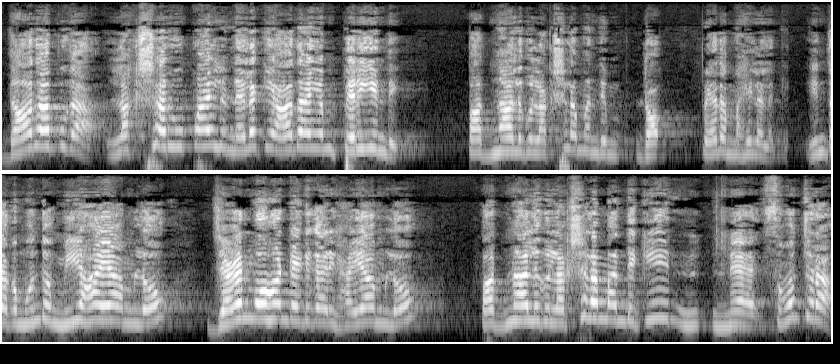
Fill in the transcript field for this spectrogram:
దాదాపుగా లక్ష రూపాయలు నెలకి ఆదాయం పెరిగింది. పద్నాలుగు లక్షల మంది డా- పేద మహిళలకి. ఇంతకు ముందు మీ హయాంలో జగన్మోహన్ రెడ్డి గారి హయాంలో పద్నాలుగు లక్షల మందికి నె- సంవత్సర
